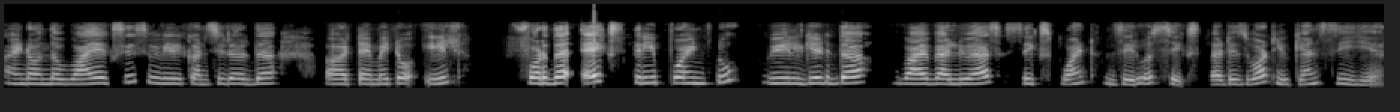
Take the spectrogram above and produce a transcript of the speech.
and on the y-axis we will consider the uh, tomato yield. For the x 3.2 we will get the y value as 6.06 that is what you can see here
